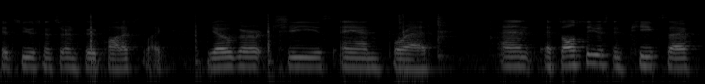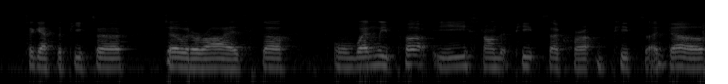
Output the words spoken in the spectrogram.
it's used in certain food products like yogurt, cheese, and bread. And it's also used in pizza to get the pizza dough to rise. So when we put yeast on the pizza pizza dough,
